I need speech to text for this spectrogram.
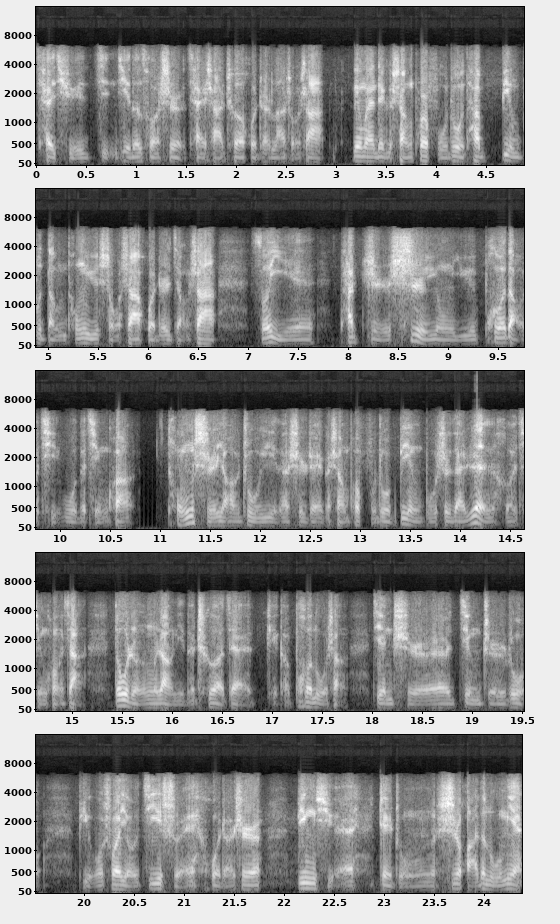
采取紧急的措施，踩刹车或者拉手刹。另外，这个上坡辅助它并不等同于手刹或者脚刹，所以它只适用于坡道起步的情况。同时要注意的是，这个上坡辅助并不是在任何情况下都能让你的车在这个坡路上坚持静止住。比如说有积水或者是冰雪这种湿滑的路面。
